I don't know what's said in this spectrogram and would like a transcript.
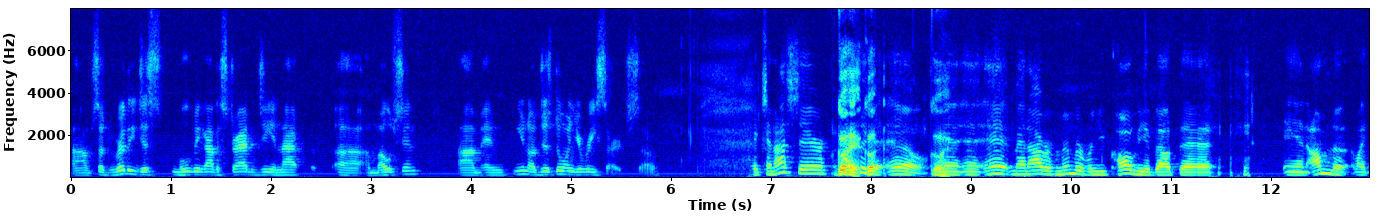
Um, so really just moving out of strategy and not uh, emotion, um, and you know just doing your research. So. Hey, can I share? Go ahead. Go, L. go ahead. And, and, and, man, I remember when you called me about that, and I'm the like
